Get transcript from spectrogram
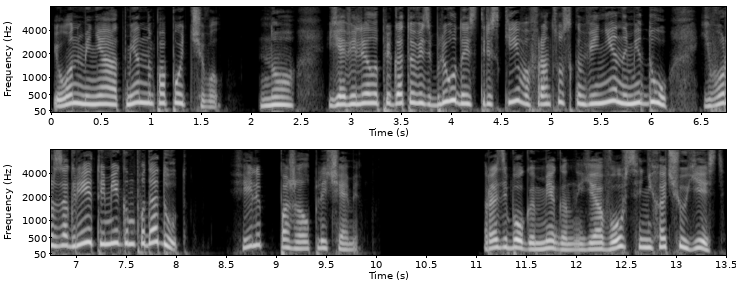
и он меня отменно попотчевал. Но я велела приготовить блюдо из трески во французском вине на меду. Его разогреют и мигом подадут». Филипп пожал плечами. «Ради бога, Меган, я вовсе не хочу есть».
